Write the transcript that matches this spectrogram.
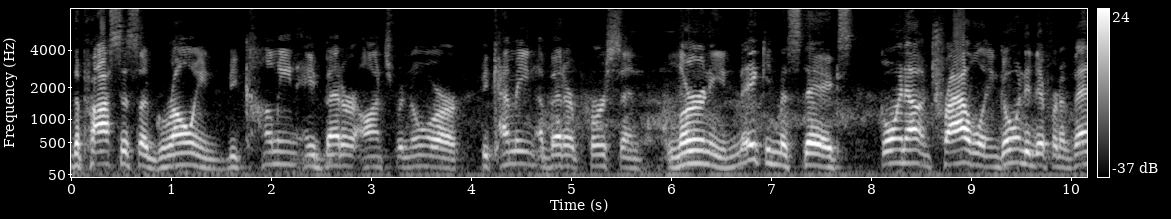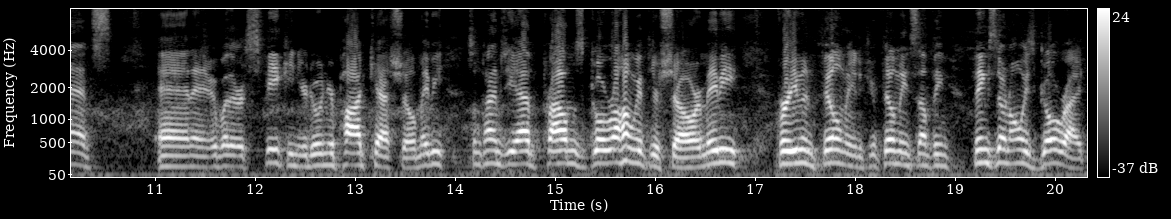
the process of growing, becoming a better entrepreneur, becoming a better person, learning, making mistakes, going out and traveling, going to different events, and uh, whether it's speaking, you're doing your podcast show, maybe sometimes you have problems go wrong with your show, or maybe for even filming, if you're filming something, things don't always go right.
